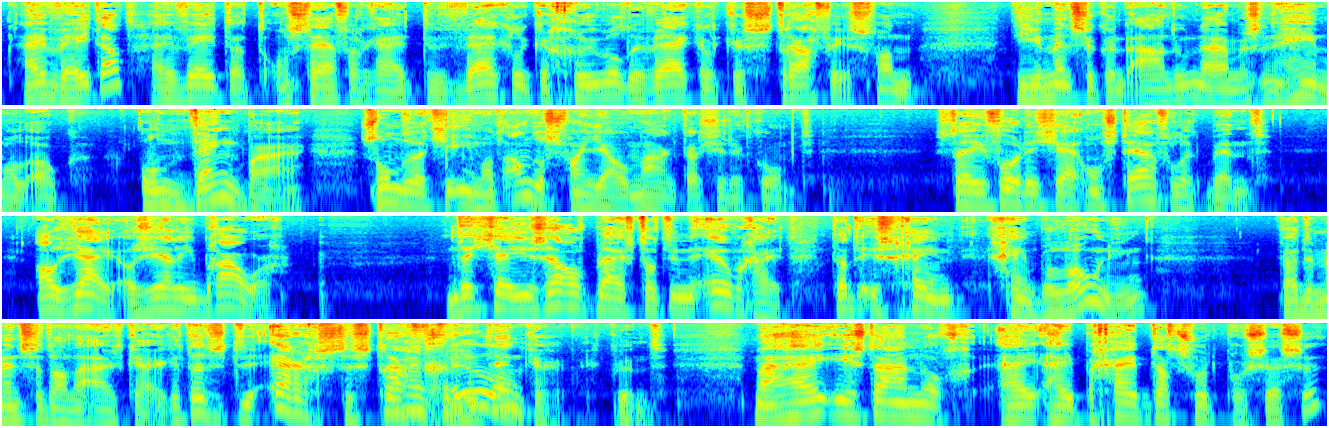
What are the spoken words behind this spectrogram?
Hij weet dat. Hij weet dat onsterfelijkheid de werkelijke gruwel... de werkelijke straf is van, die je mensen kunt aandoen. Daarom is een hemel ook ondenkbaar. Zonder dat je iemand anders van jou maakt als je er komt. Stel je voor dat jij onsterfelijk bent. Als jij, als Jelly Brouwer. Dat jij jezelf blijft tot in de eeuwigheid. Dat is geen, geen beloning waar de mensen dan naar uitkijken. Dat is de ergste straf die je denken kunt. Maar hij is daar nog, hij, hij begrijpt dat soort processen.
